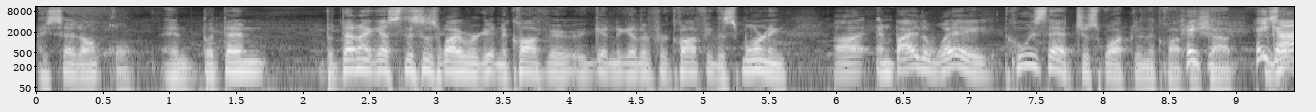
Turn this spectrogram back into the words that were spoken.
I said uncle, and but then. But then I guess this is why we're getting a coffee, getting together for coffee this morning. Uh, and by the way, who is that just walked in the coffee Hey, shop? hey Is that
